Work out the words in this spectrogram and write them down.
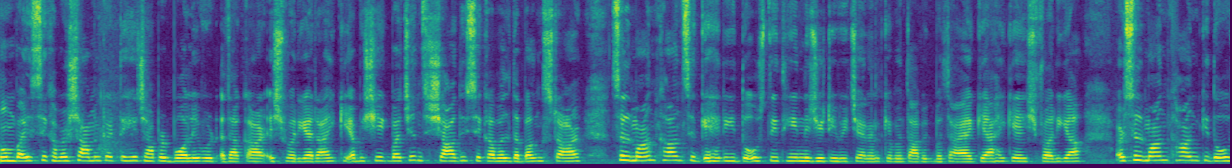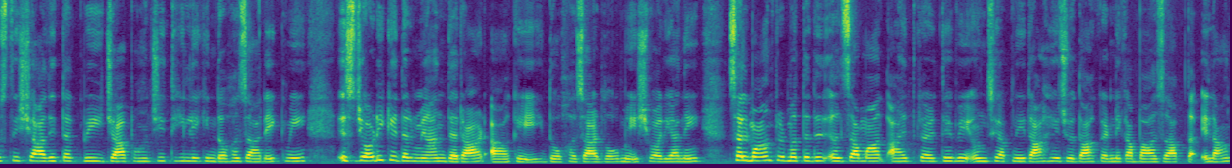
मुंबई से खबर शामिल करते हैं, जहाँ पर बॉलीवुड अदाकार ऐश्वर्या राय की अभिषेक बच्चन से शादी से कबल दबंग स्टार सलमान खान से गहरी दोस्ती थी। निजी टीवी चैनल के मुताबिक बताया गया है कि ऐश्वर्या और सलमान खान की दोस्ती शादी तक भी जा पहुँची थी, लेकिन 2001 में इस जोड़ी के दरमियान दरार आ गई। 2002 में ऐश्वर्या ने सलमान पर मतद इल्ज़ाम आयद करते हुए उनसे अपनी राहें जुदा करने का बाबा ऐलान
